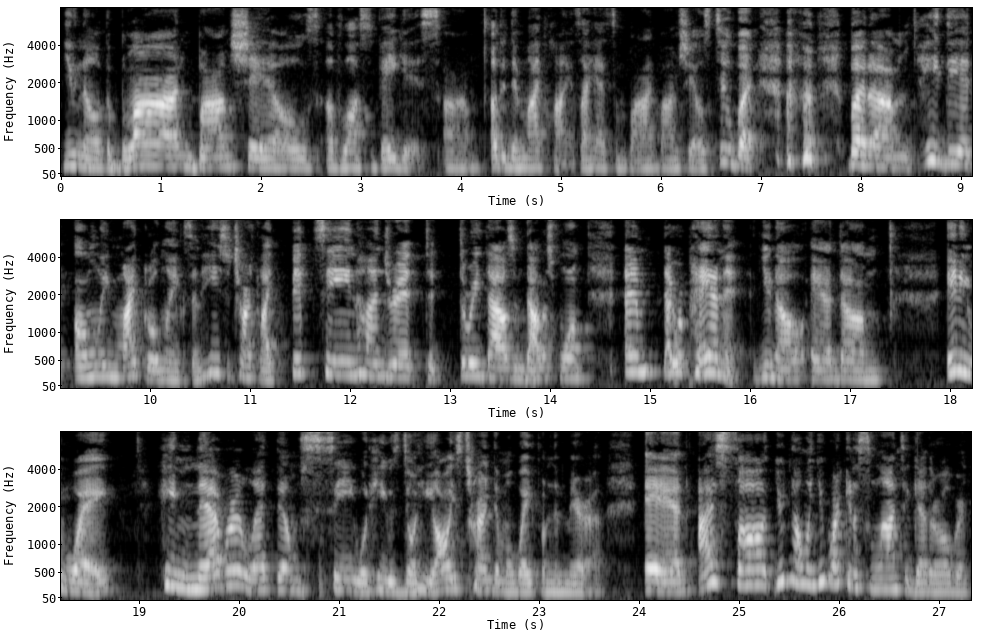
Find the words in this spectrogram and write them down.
you know, the blonde bombshells of Las Vegas. Um, other than my clients, I had some blonde bombshells too, but but um, he did only micro links, and he used to charge like fifteen hundred to three thousand dollars for them, and they were paying it, you know. And um, anyway, he never let them see what he was doing. He always turned them away from the mirror. And I saw, you know, when you work in a salon together over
